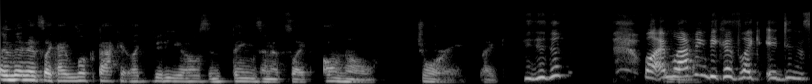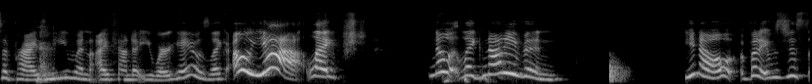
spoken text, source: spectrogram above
and then it's like i look back at like videos and things and it's like oh no jory like well, I'm Yeah. laughing because like it didn't surprise me when I found out you were gay. I was like, oh yeah, like psh, no, like not even, you know. But it was just,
